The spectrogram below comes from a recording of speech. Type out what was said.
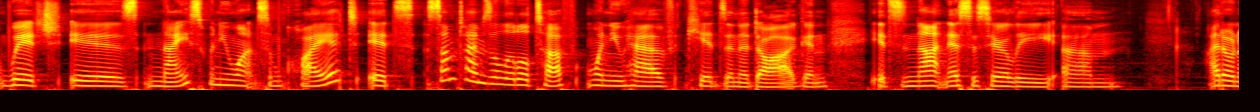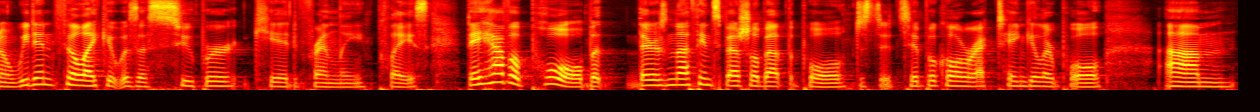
which is nice when you want some quiet. It's sometimes a little tough when you have kids and a dog, and it's not necessarily. Um, I don't know. We didn't feel like it was a super kid friendly place. They have a pool, but there's nothing special about the pool, just a typical rectangular pool. Um,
